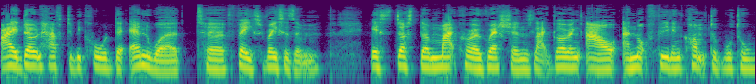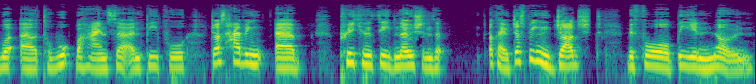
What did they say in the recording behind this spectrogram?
I don't have to be called the N word to face racism. It's just the microaggressions, like going out and not feeling comfortable to uh, to walk behind certain people, just having uh, preconceived notions that okay, just being judged before being known.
